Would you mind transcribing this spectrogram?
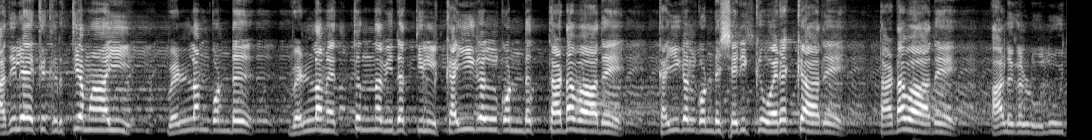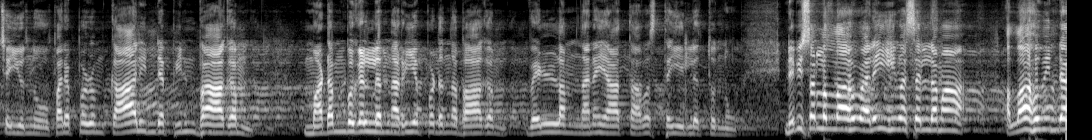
അതിലേക്ക് കൃത്യമായി വെള്ളം കൊണ്ട് വെള്ളം എത്തുന്ന വിധത്തിൽ കൈകൾ കൊണ്ട് തടവാതെ കൈകൾ കൊണ്ട് ശരിക്ക് ഒരക്കാതെ തടവാതെ ആളുകൾ ഉലു ചെയ്യുന്നു. പലപ്പോഴും കാലിന്റെ പിൻഭാഗം മടമ്പുകൾ എന്നറിയപ്പെടുന്ന ഭാഗം വെള്ളം നനയാത്ത അവസ്ഥയിലെത്തുന്നു. നബി സല്ലല്ലാഹു അലൈഹി വസല്ലമ അള്ളാഹുവിന്റെ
